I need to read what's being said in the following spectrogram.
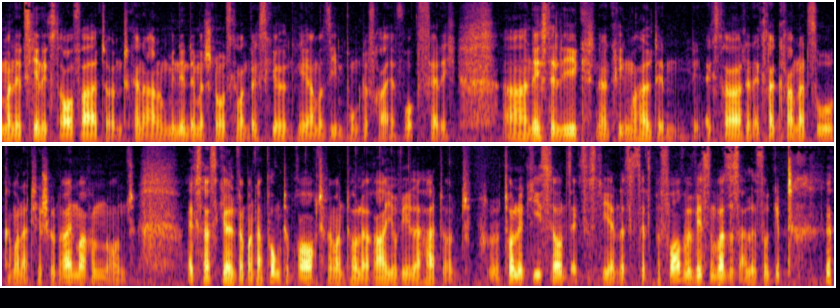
wenn man jetzt hier nichts drauf hat und keine Ahnung, Minion Damage Notes kann man wegskillen. Hier haben wir sieben Punkte frei, Wurp, fertig. Äh, nächste League, dann kriegen wir halt den, den, extra, den extra Kram dazu, kann man das hier schön reinmachen und extra skillen, wenn man da Punkte braucht, wenn man tolle Ra-Juwele hat und tolle Keystones existieren. Das ist jetzt bevor wir wissen, was es alles so gibt,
